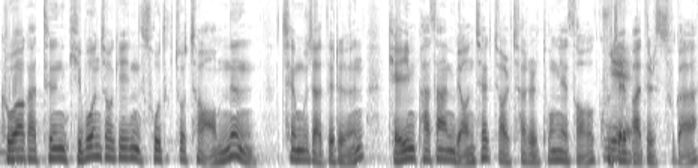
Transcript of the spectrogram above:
그와 같은 기본적인 소득조차 없는 채무자들은 개인 파산 면책 절차를 통해서 구제받을 수가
